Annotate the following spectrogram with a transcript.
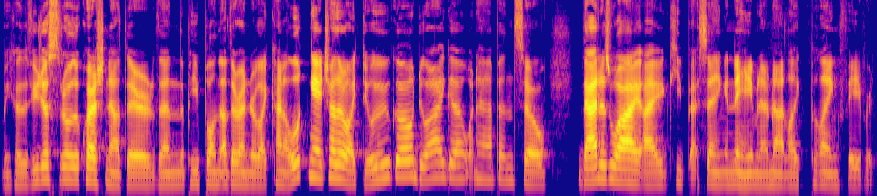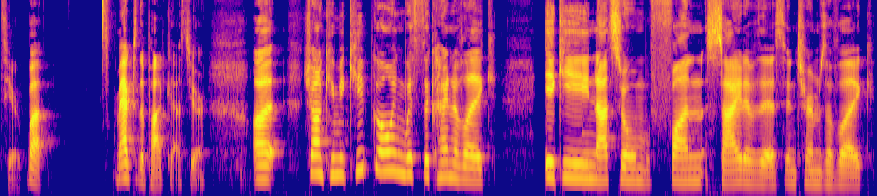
Because if you just throw the question out there, then the people on the other end are like kind of looking at each other like, do you go? Do I go? What happens? So that is why I keep saying a name and I'm not like playing favorites here. But back to the podcast here. Uh, Sean, can we keep going with the kind of like icky, not so fun side of this in terms of like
